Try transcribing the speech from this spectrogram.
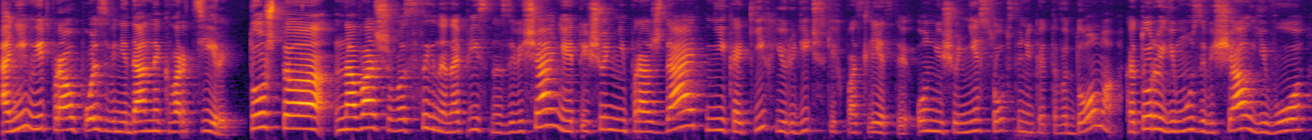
они имеют право пользования данной квартирой. То, что на вашего сына написано завещание, это еще не порождает никаких юридических последствий. Он еще не собственник этого дома, который ему завещал его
